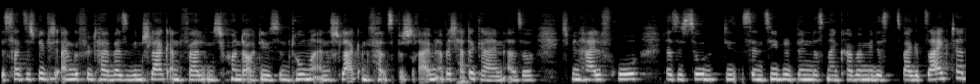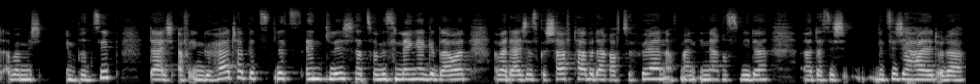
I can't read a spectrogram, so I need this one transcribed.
es hat sich wirklich angefühlt teilweise wie ein Schlaganfall und ich konnte auch die Symptome eines Schlaganfalls beschreiben, aber ich hatte keinen. Also ich bin heilfroh, dass ich so sensibel bin, dass mein Körper mir das zwar gezeigt gezeigt hat, aber mich im Prinzip, da ich auf ihn gehört habe, jetzt letztendlich, hat zwar ein bisschen länger gedauert, aber da ich es geschafft habe, darauf zu hören, auf mein Inneres wieder, äh, dass ich mit Sicherheit oder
